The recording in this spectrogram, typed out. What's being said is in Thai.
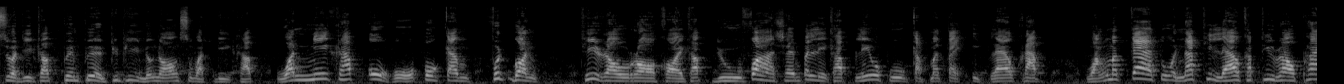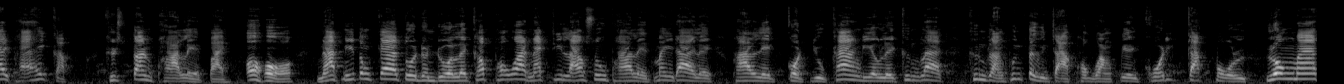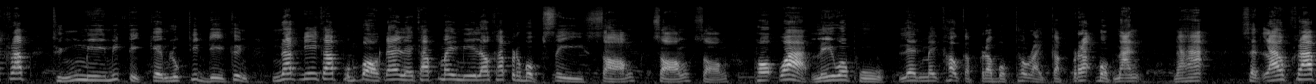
สวัสดีครับเพื่อนๆ พี่ๆ น้องๆ สวัสดีครับ วันนี้ครับโอ้โห โปรแกรมฟุตบอลที่เรารอคอยครับยูฟาแชมเปี้ยนลีกครับลิเวอร์พูลกลับมาเตะอีกแล้วครับ หวังมาแก้ตัวนัดที่แล้วครับที่เราพ่ายแพ้ให้กับคริสตันพาเลตไปโอ้โห นัดนี้ต้องแก้ตัวด่วนๆเลยครับ เพราะว่านัดที่แล้วสู้พาเลตไม่ได้เลย พาเลตกดอยู่ข้างเดียวเลยครึ่งแรก ครึ่งหลังเพิ่งตื่นจากผวังเปลี่ยนโคดิกักโปลลงมาครับ ถึงมีมิติเกมลุกที่ดีขึ้น นัดนี้ครับผมบอกได้เลยครับ ไม่มีแล้วครับระบบ 4 2 2 2 เพราะว่าลิเวอร์พูลเล่นไม่เข้ากับระบบเท่าไหร่กับระบบนั้นนะฮะ เสร็จแล้วครับ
